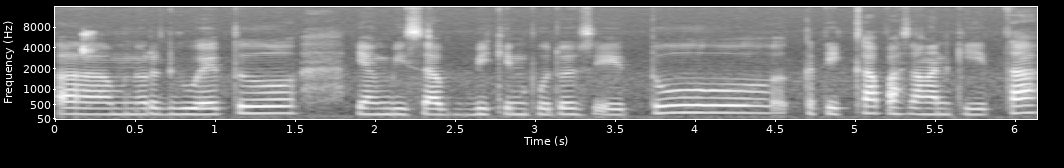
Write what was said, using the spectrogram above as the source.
eh, menurut gue tuh yang bisa bikin putus itu ketika pasangan kita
